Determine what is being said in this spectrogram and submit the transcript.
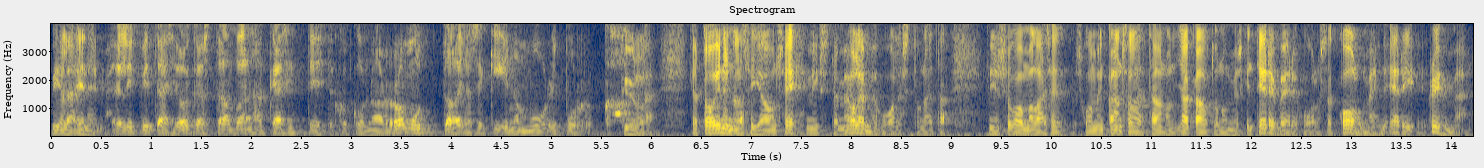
vielä enemmän. Eli pitäisi oikeastaan vanha käsitteistö kokonaan romuttaa ja se Kiinan muuri purkaa. Kyllä. Ja toinen asia on se, miksi me olemme huolestuneita, niin suomalaiset, Suomen kansalaiset on jakautunut myöskin terveydenhuollossa kolmeen eri ryhmään.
